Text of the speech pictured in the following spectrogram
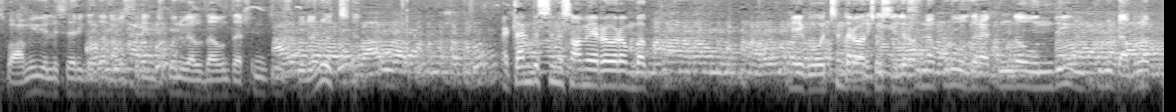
స్వామి వెళ్ళేసరి కదా నమస్కరించుకొని వెళ్దాం దర్శనం చేసుకుని వచ్చాను. ఎట్లా అనిపిస్తుంది స్వామి ఎర్రవరం భక్ మీకు వచ్చిన తర్వాత చూసి చూసినప్పుడు ఒక రకంగా ఉంది ఇప్పుడు డెవలప్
